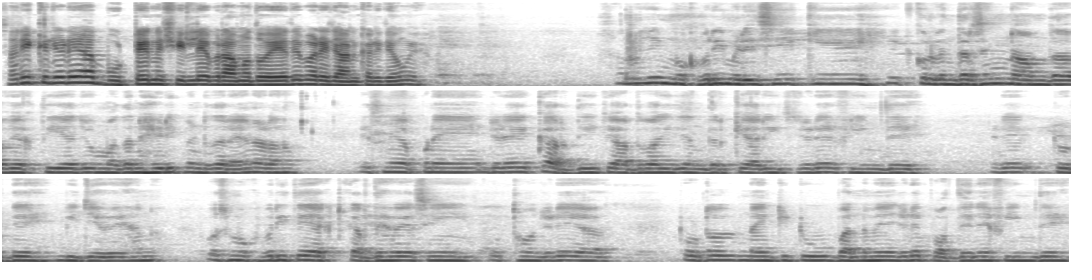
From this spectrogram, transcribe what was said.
ਸਰ, ਇੱਕ ਜਿਹੜੇ ਆ ਬੂਟੇ ਨਸ਼ੀਲੇ ਬਰਾਮਦ ਹੋਏ, ਇਹਦੇ ਬਾਰੇ ਜਾਣਕਾਰੀ ਦਿਓਗੇ? ਸਾਨੂੰ ਜੀ ਮੁਖਬਰੀ ਮਿਲੀ ਸੀ ਕਿ ਇੱਕ ਕੁਲਵਿੰਦਰ ਸਿੰਘ ਨਾਮ ਦਾ ਵਿਅਕਤੀ ਹੈ ਜੋ ਮਦਨ ਹੇੜੀ ਪਿੰਡ ਦਾ ਰਹਿਣ ਵਾਲਾ। ਇਸ ਨੇ ਆਪਣੇ ਜਿਹੜੇ ਘਰ ਦੀ ਚਾਰਦੀਵਾਰੀ ਦੇ ਅੰਦਰ ਕਿਆਰੀ 'ਚ ਜਿਹੜੇ ਅਫੀਮ ਦੇ ਜਿਹੜੇ ਟੋਡੇ ਬੀਜੇ ਹੋਏ ਹਨ ਉਸ ਮੁਖਬਰੀ ਤੇ ਐਕਟ ਕਰਦੇ ਹੋਏ ਅਸੀਂ ਉੱਥੋਂ ਜਿਹੜੇ ਆ ਟੋਟਲ 92 92 ਜਿਹੜੇ ਪੌਦੇ ਨੇ ਅਫੀਮ ਦੇ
